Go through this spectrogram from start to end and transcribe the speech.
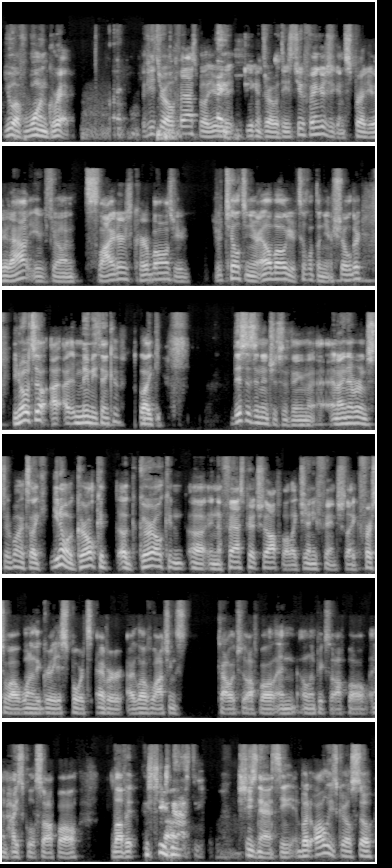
You have one grip. Right. If you throw a fastball, you you can throw with these two fingers. You can spread it out. You're throwing sliders, curveballs. You're you're tilting your elbow. You're tilting your shoulder. You know what's uh, it made me think of? Like this is an interesting thing, and I never understood why. It's like you know, a girl could a girl can uh, in the fast pitch softball, like Jennie Finch. Like first of all, one of the greatest sports ever. I love watching college softball and Olympic softball and high school softball. Love it. She's uh, nasty. She's nasty. But all these girls. So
